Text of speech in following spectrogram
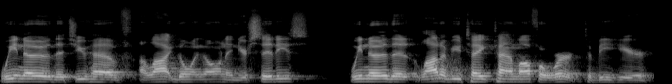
We know that you have a lot going on in your cities. We know that a lot of you take time off of work to be here.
